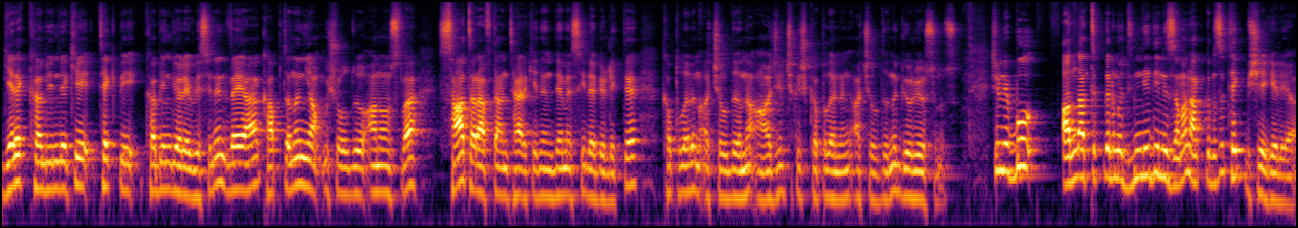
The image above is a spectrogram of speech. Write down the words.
gerek kabindeki tek bir kabin görevlisinin veya kaptanın yapmış olduğu anonsla sağ taraftan terk edin demesiyle birlikte kapıların açıldığını, acil çıkış kapılarının açıldığını görüyorsunuz. Şimdi bu anlattıklarımı dinlediğiniz zaman aklınıza tek bir şey geliyor.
